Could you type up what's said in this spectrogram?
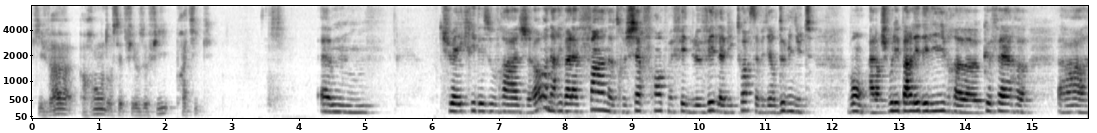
qui va rendre cette philosophie pratique. Euh, tu as écrit des ouvrages. Oh, on arrive à la fin. Notre cher Franck me fait lever de la victoire. Ça veut dire deux minutes. Bon, alors je voulais parler des livres. Euh, que faire euh, Ah,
